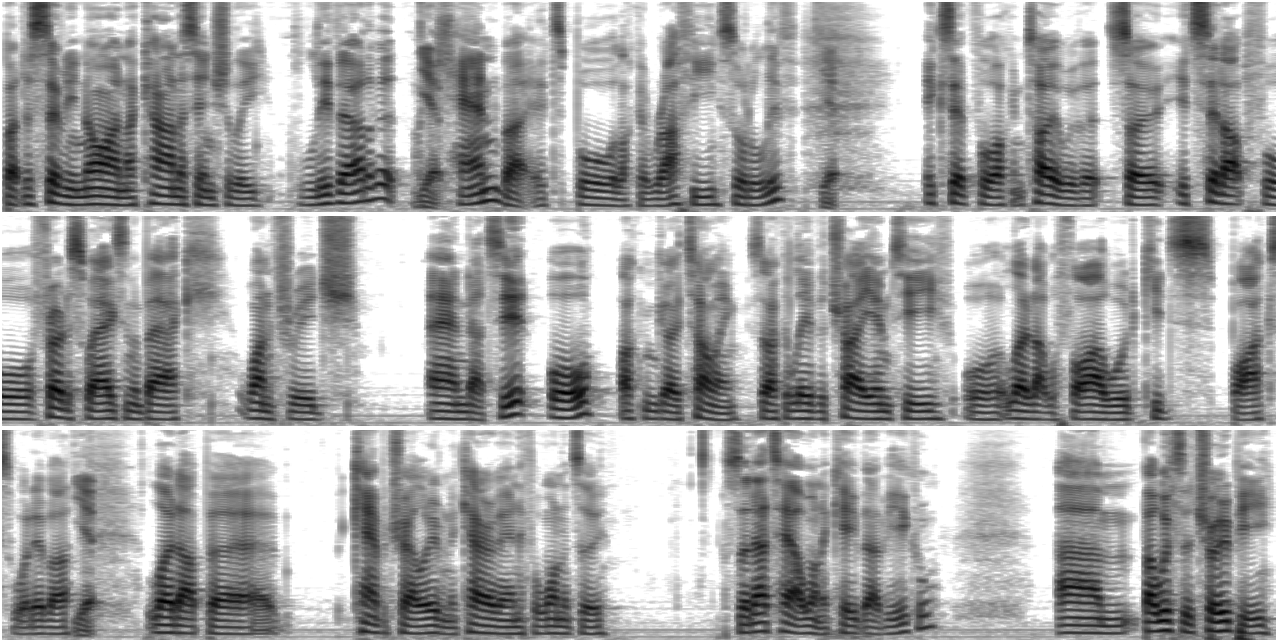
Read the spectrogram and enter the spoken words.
but the 79, I can't essentially live out of it. Yep. I can, but it's more like a roughy sort of live. Yep. Except for I can tow with it. So it's set up for throw the swags in the back, one fridge, and that's it. Or I can go towing. So I can leave the tray empty or load it up with firewood, kids' bikes, whatever. Yep. Load up a camper trailer, even a caravan if I wanted to. So that's how I want to keep that vehicle. Um, but with the Troopy,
